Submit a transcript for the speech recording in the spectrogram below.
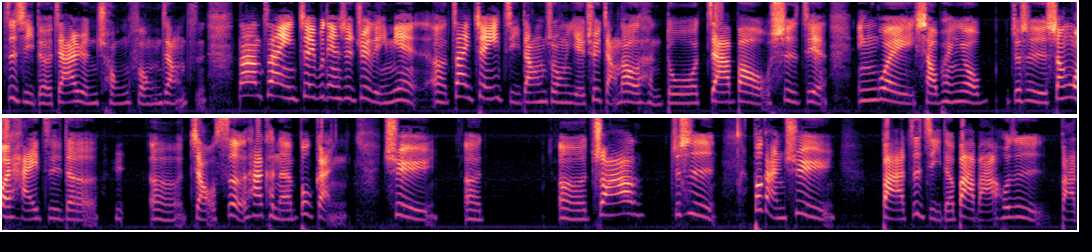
自己的家人重逢这样子。那在这部电视剧里面，呃，在这一集当中也去讲到了很多家暴事件，因为小朋友就是身为孩子的呃角色，他可能不敢去呃呃抓，就是不敢去。把自己的爸爸，或是把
